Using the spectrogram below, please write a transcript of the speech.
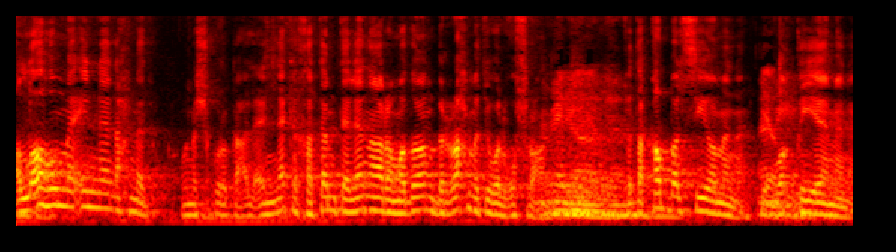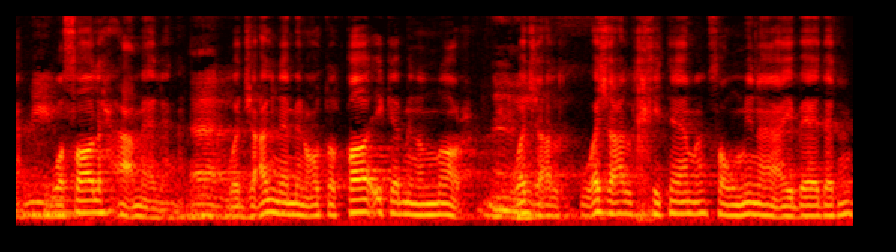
اللهم أنا نحمدك ونشكرك على انك ختمت لنا رمضان بالرحمه والغفران. فتقبل صيامنا وقيامنا وصالح اعمالنا واجعلنا من عتقائك من النار واجعل واجعل ختام صومنا عباده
